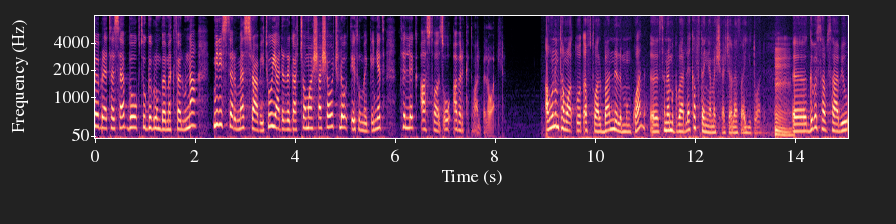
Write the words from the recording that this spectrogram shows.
ሕብረተሰብ በወቅቱ ግብሩን በመክፈሉና ሚኒስቴር መስሪያ ቤቱ ያደረጋቸው ማሻሻያዎች ለውጤቱ መገኘት ትልቅ አስተዋጽኦ አበርክተዋል ብለዋል። አሁንም ተሟጦ ጠፍቷል ባንልም እንኳን ስነ ምግባር ላይ ከፍተኛ መሻሻል አሳይቷል። ግብር ሰብሳቢው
